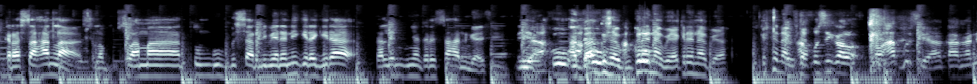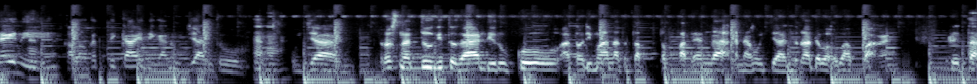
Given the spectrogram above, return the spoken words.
keresahan lah Sel- selama tumbuh besar di Medan ini kira-kira kalian punya keresahan gak sih? Iya, aku, Ah, aku, bagus aku, aku, keren aku ya, keren aku ya. Aku. aku sih kalau kalau aku sih ya kangennya ini kalau ketika ini kan hujan tuh. Hujan. Terus neduh gitu kan di ruko atau di mana tetap tempat yang nggak kena hujan. Terus ada bapak-bapak kan cerita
